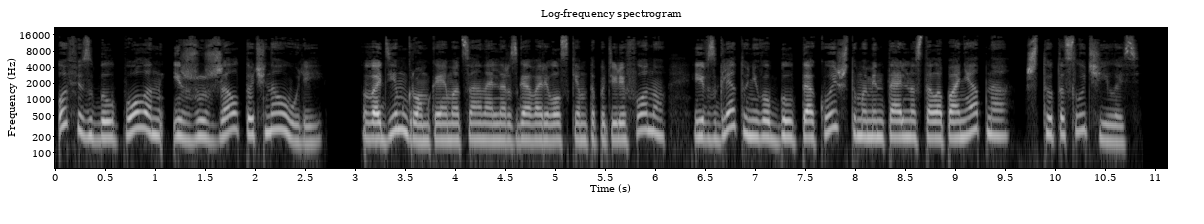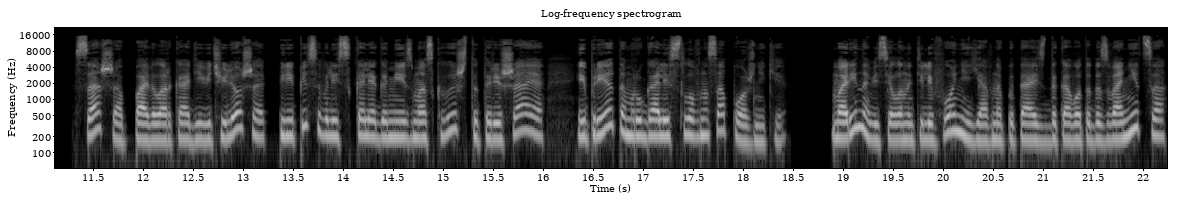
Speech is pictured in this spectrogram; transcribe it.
офис был полон и жужжал точно улей. Вадим громко эмоционально разговаривал с кем-то по телефону, и взгляд у него был такой, что моментально стало понятно, что-то случилось. Саша, Павел Аркадьевич и Лёша переписывались с коллегами из Москвы, что-то решая, и при этом ругались словно сапожники. Марина висела на телефоне, явно пытаясь до кого-то дозвониться,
